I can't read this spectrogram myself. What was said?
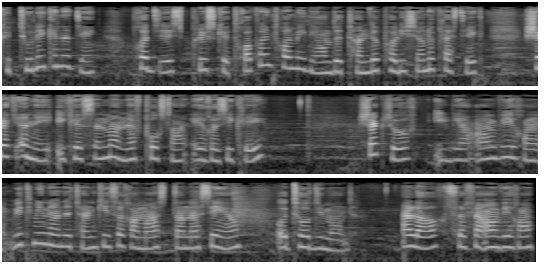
que tous les Canadiens produisent plus que 3,3 millions de tonnes de pollution de plastique chaque année et que seulement 9% est recyclé? Chaque jour, il y a environ 8 millions de tonnes qui se ramassent dans l'océan autour du monde. Alors, ça fait environ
